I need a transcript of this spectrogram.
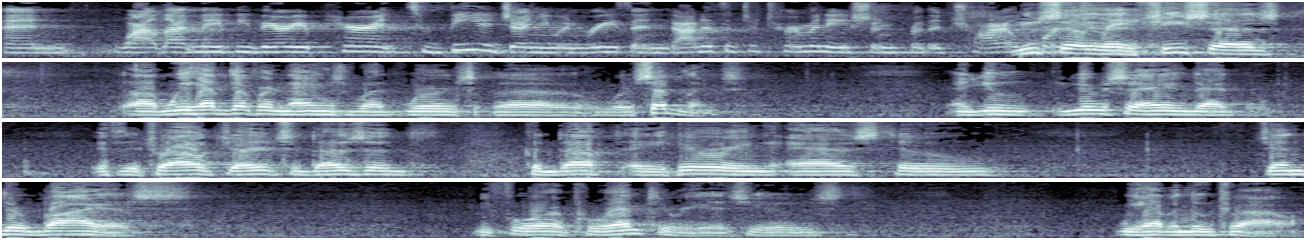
and while that may be very apparent to be a genuine reason, that is a determination for the trial You court say to that she says, uh, we have different names, but we're, uh, we're siblings. And you, you're saying that if the trial judge doesn't conduct a hearing as to gender bias before a peremptory is used, we have a new trial.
